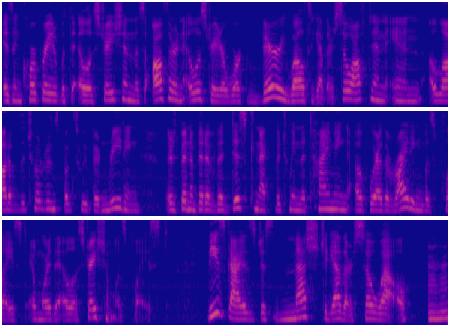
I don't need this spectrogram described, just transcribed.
is incorporated with the illustration. This author and illustrator work very well together. So often in a lot of the children's books we've been reading, there's been a bit of a disconnect between the timing of where the writing was placed and where the illustration was placed. These guys just mesh together so well. Mm-hmm.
